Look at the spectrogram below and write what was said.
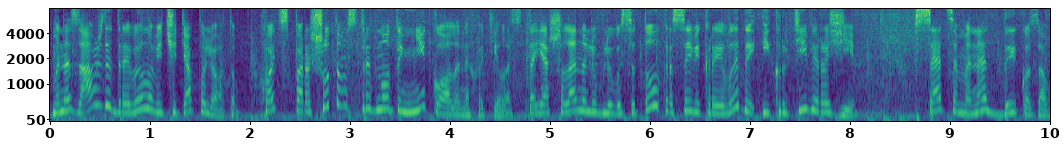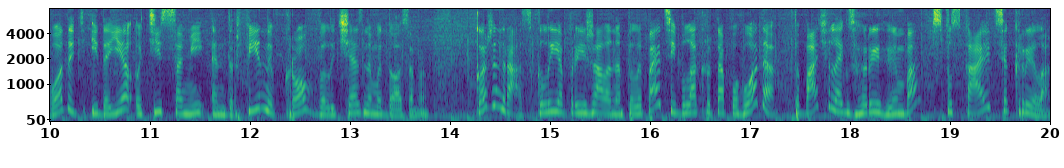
Мене завжди драйвило відчуття польоту. Хоч з парашутом стрибнути ніколи не хотілося. Та я шалено люблю висоту, красиві краєвиди і круті віражі. Все це мене дико заводить і дає оті самі ендорфіни в кров величезними дозами. Кожен раз, коли я приїжджала на Пилипець і була крута погода, то бачила, як з гори гимба спускаються крила.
